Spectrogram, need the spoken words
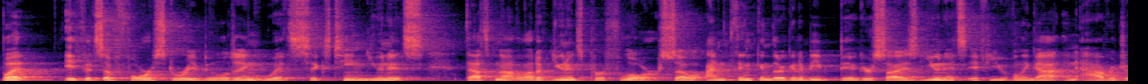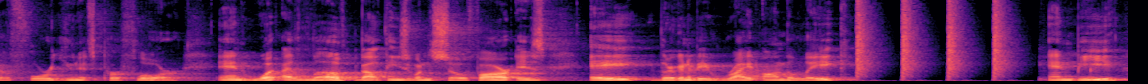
but if it's a four story building with 16 units, that's not a lot of units per floor. So I'm thinking they're gonna be bigger sized units if you've only got an average of four units per floor. And what I love about these ones so far is A, they're gonna be right on the lake, and B,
